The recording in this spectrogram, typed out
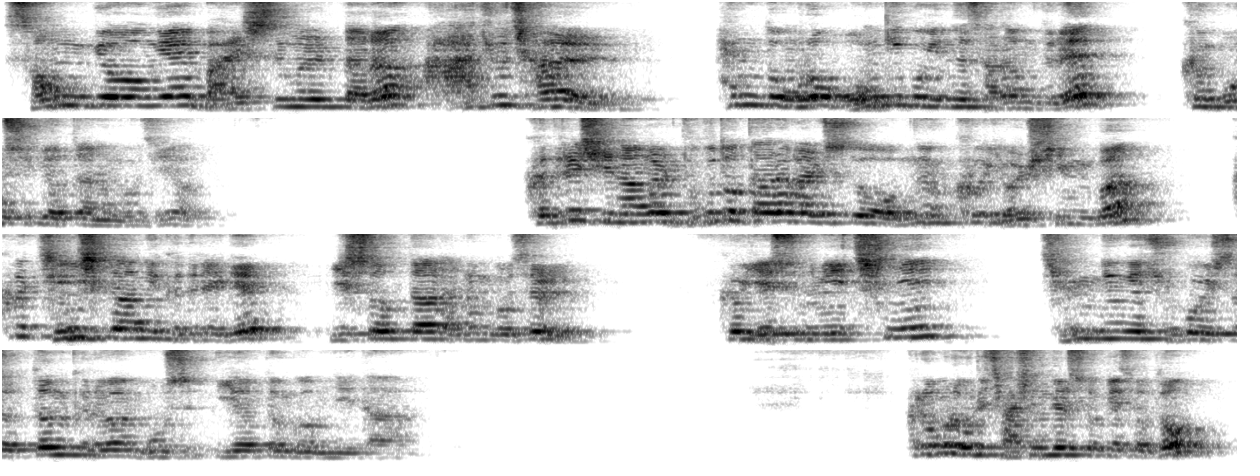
성경의 말씀을 따라 아주 잘 행동으로 옮기고 있는 사람들의 그 모습이었다는 거지요. 그들의 신앙을 누구도 따라갈 수 없는 그 열심과 그 진실함이 그들에게 있었다라는 것을 그 예수님이 친히 증명해 주고 있었던 그러한 모습이었던 겁니다. 그러므로 우리 자신들 속에서도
